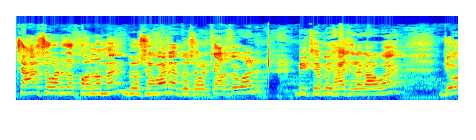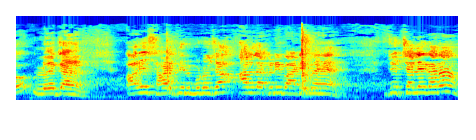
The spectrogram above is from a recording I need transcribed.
चार सौ वाट का कॉलम है, दो सौ वाट है दो सौ वाट चार सौ वाट बीच छब्बीस हाथ लगा हुआ है, जो लोहे का है। और ये साढ़े तीन फुट ऊँचा और लकड़ी बाटी में है। जो चलेगा ना,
